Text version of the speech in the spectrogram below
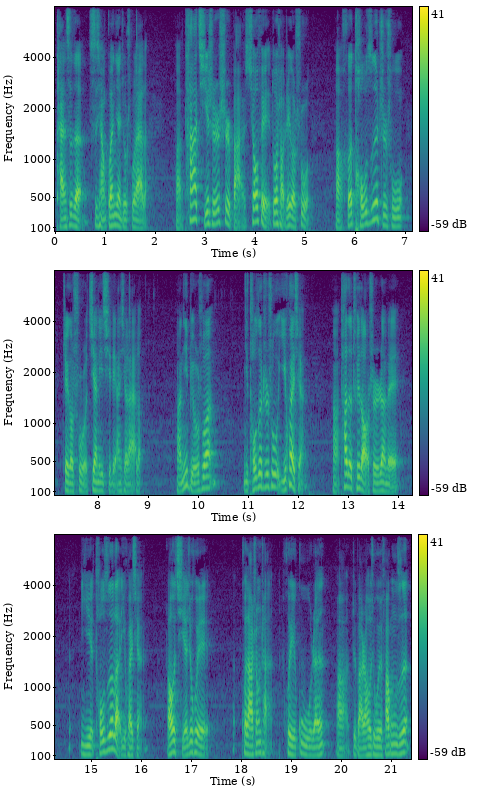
凯恩斯的思想关键就出来了，啊，他其实是把消费多少这个数，啊，和投资支出这个数建立起联系来了，啊，你比如说你投资支出一块钱，啊，他的推导是认为你投资了一块钱，然后企业就会扩大生产，会雇人，啊，对吧？然后就会发工资，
